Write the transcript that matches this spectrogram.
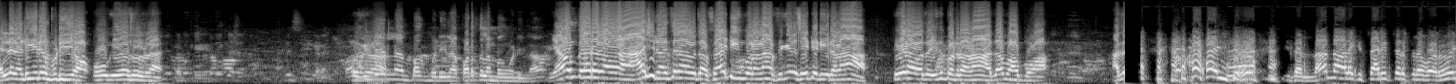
எல்லா நடிகரையும் பிடிக்கும். ஓகேவா சொல்றேன். படம் பேர்லாம் பார்க்க முடியல படத்தெல்லாம் பார்க்க முடியல எவன் பேர ஆக்ஷன் வச்சா ஃபைட்டிங் போறானா? ஃபிகர் சைட் அடிக்கிறானா? ஃபிகர் இது பண்றானா? அதான் பார்ப்போம். இதெல்லாம் நாளைக்கு சரித்திரத்துல வரும்.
